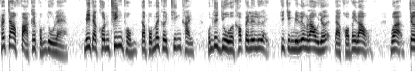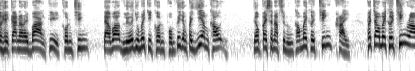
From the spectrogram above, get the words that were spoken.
พระเจ้าฝากให้ผมดูแล มีแต่คนทิ้งผม แต่ผมไม่เคยทิ้งใคร ผมจะอยู่กับเขาไปเรื่อยๆ ที่จริงมีเรื่องเล่าเยอะ แต่ขอไม่เล่า ว่าเจอเหตุการณ์อะไรบ้างที่คนทิ้ง แต่ว่าเหลืออยู่ไม่กี่คน ผมก็ยังไปเยี่ยมเขายังไปสนับสนุนเขาไม่เคยทิ้งใคร พระเจ้าไม่เคยทิ้งเรา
